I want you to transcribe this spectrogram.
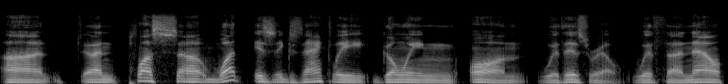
Uh, and plus, uh, what is exactly going on with Israel? With uh, now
